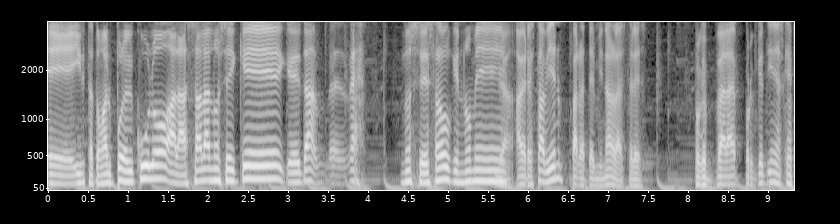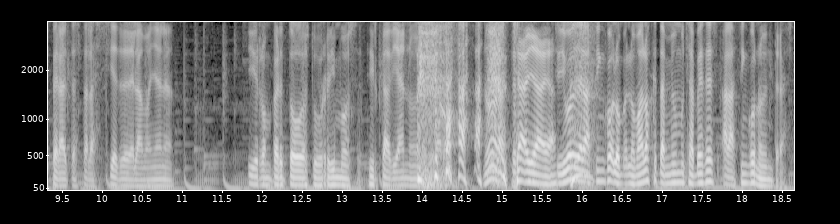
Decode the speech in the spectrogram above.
eh, irte a tomar por el culo, a la sala no sé qué, que tal. eh, No sé, es algo que no me. Ya. A ver, está bien para terminar a las 3. Porque para, ¿por qué tienes que esperarte hasta las 7 de la mañana y romper todos tus ritmos circadianos? no, a las 3. Ya, ya, ya. Si llevo de las 5, lo, lo malo es que también muchas veces a las 5 no entras.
